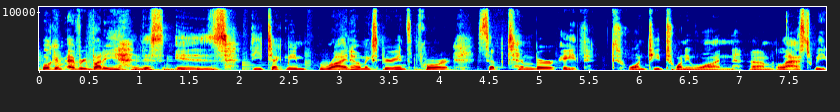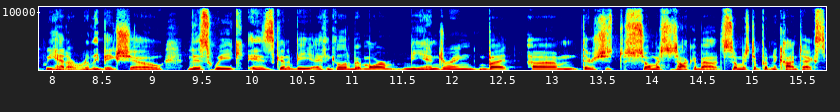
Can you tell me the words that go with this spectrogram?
Welcome, everybody. This is the TechMeme Ride Home Experience for September 8th, 2021. Um, last week we had a really big show. This week is going to be, I think, a little bit more meandering, but um, there's just so much to talk about, so much to put into context,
